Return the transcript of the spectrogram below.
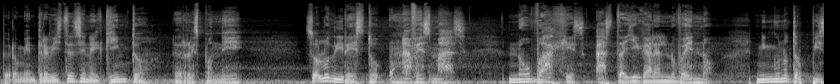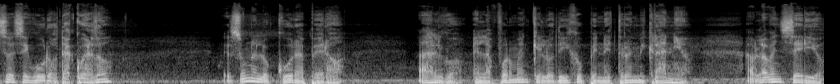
pero mi entrevista es en el quinto, le respondí. Solo diré esto una vez más. No bajes hasta llegar al noveno. Ningún otro piso es seguro, ¿de acuerdo? Es una locura, pero algo en la forma en que lo dijo penetró en mi cráneo. Hablaba en serio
